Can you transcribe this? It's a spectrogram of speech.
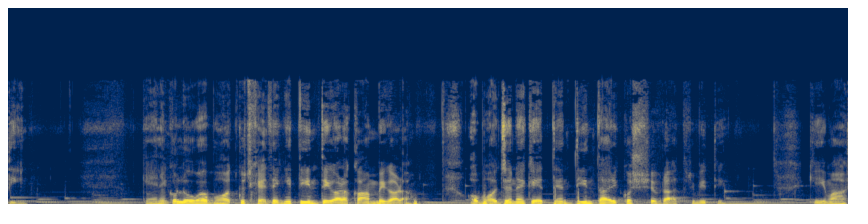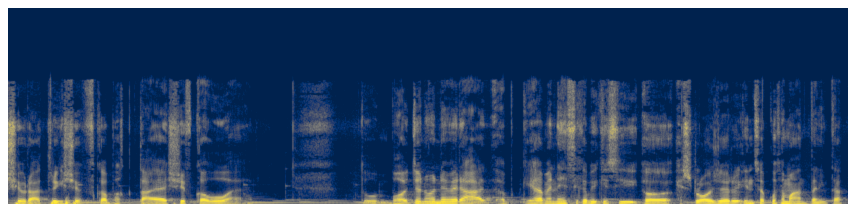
तीन। कहने को लोग बहुत कुछ कहते हैं कि तीन तिगाड़ा, काम बिगाड़ा। और बहुत जने कहते हैं तीन तारीख को शिवरात्रि भी थी, कि महाशिवरात्रि की शिव का भक्त आया शिव का वो आया तो बहुत जनों ने मेरा हाथ, अब क्या मैंने ऐसे कभी किसी एस्ट्रोलॉजर इन सबको तो मानता नहीं था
